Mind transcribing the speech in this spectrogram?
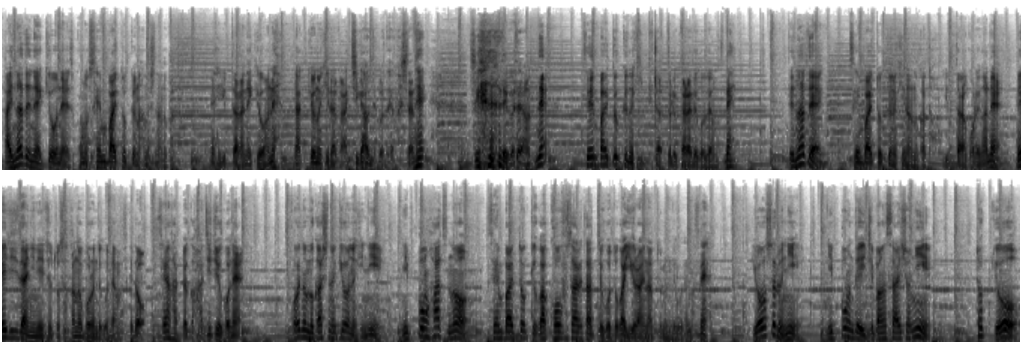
はい、なぜね、今日ね、この1000倍特許の話なのかと、ね、言ったらね、今日はね、らっきょうの日だから違うでございましたね。違うでございますね。1000倍特許の日ってなっとるからでございますね。でなぜ1000倍特許の日なのかと言ったらこれがね明治時代にねちょっと遡るんでございますけど1885年。これの昔の今日の日に日本初の1000倍特許が交付されたっていうことが由来になってるんでございますね。要するに日本で一番最初に特許を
